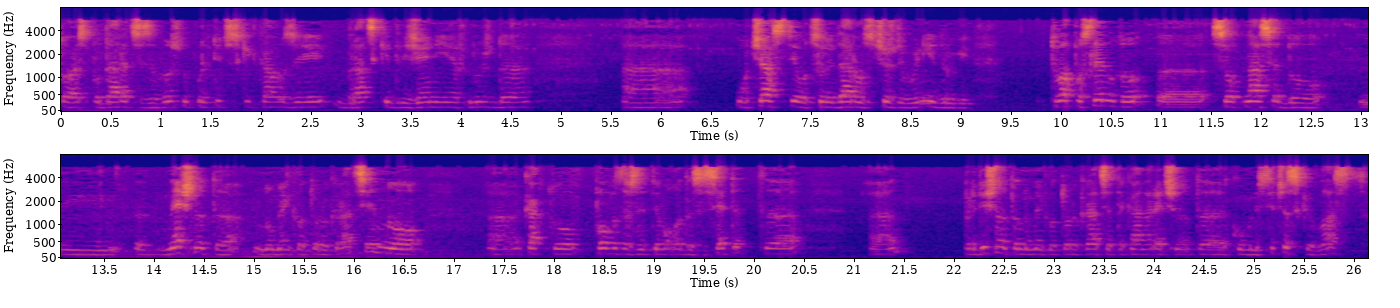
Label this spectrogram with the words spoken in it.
т.е. подаръци за външно-политически каузи, братски движения в нужда, участие от солидарност с чужди войни и други. Това последното се отнася до днешната номенклатурокрация, но както по-възрастните могат да се сетят, предишната номенклатурокрация, така наречената комунистическа власт,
